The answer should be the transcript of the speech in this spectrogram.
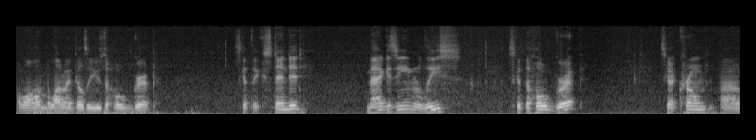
a lot, a lot of my builds, I use the whole grip. It's got the extended magazine release. It's got the whole grip. It's got chrome, uh,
